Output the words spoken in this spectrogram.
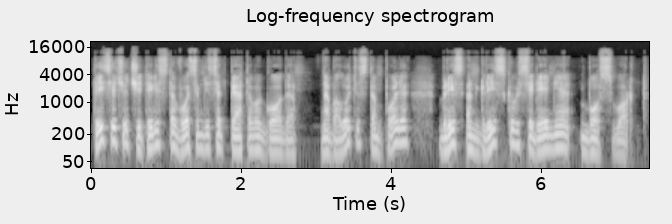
1485 года на болотистом поле близ английского селения Босворт.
